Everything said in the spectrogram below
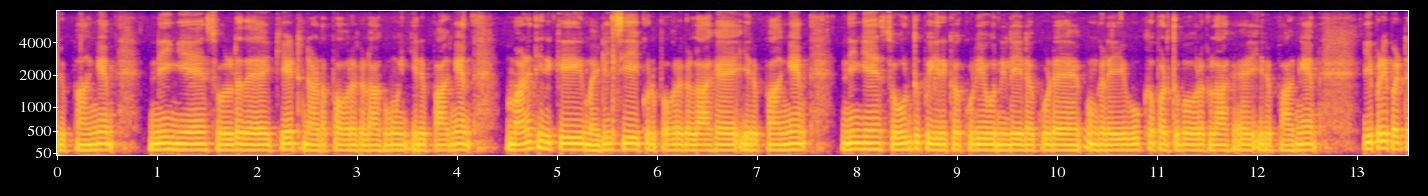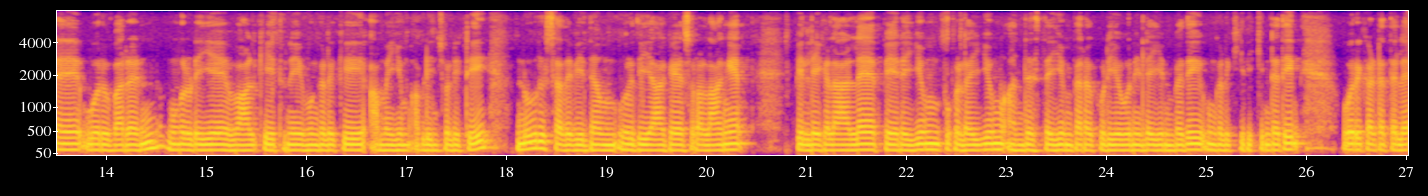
இருப்பாங்க. நீங்கள் சொல்கிறத கேட்டு நடப்பவர்களாகவும் இருப்பாங்க. மனதிற்கு மகிழ்ச்சியை கொடுப்பவர்களாக இருப்பாங்க. நீங்கள் சோர்ந்து போய் இருக்கக்கூடிய ஒரு நிலையில் கூட உங்களை ஊக்கப்படுத்துபவர்களாக இருப்பாங்க. இப்படிப்பட்ட ஒரு வரன் உங்களுடைய வாழ்க்கை துணை உங்களுக்கு அமையும் அப்படின்னு சொல்லிட்டு நூறு சதவீதம் உறுதியாக சொல்லலாங்க. பிள்ளைகளால் பேரையும் புகழையும் அந்தஸ்தையும் பெறக்கூடிய ஒரு நிலை என்பது உங்களுக்கு இருக்கின்றது. ஒரு கட்டத்தில்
